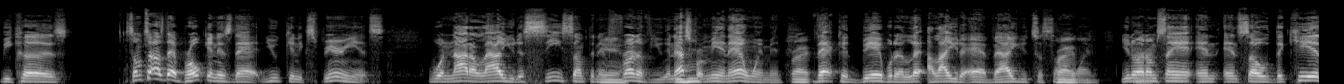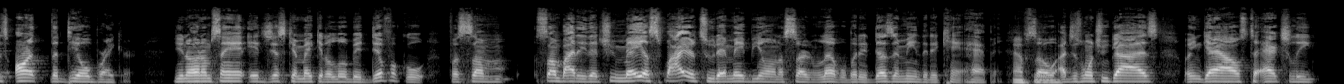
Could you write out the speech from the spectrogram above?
because sometimes that brokenness that you can experience will not allow you to see something in Yeah. front of you. And that's mm-hmm. for men and women Right. that could be able to let, allow you to add value to someone. You know what i'm saying? And and so the kids aren't the deal breaker. You know what i'm saying? It just can make it a little bit difficult for some somebody that you may aspire to that may be on a certain level but it doesn't mean that it can't happen. Absolutely. so i just want you guys and gals to actually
